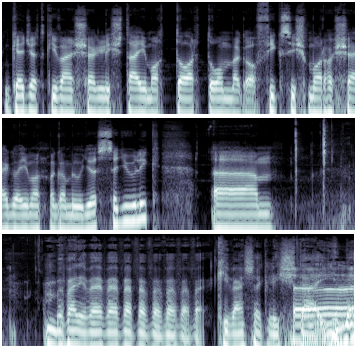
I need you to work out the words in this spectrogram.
gadget kívánságlistáimat tartom, meg a fixis marhasságaimat, meg ami úgy összegyűlik. Um, Várj, várj, várj, várj, várj, várj, várj, kívánság listáim. Uh,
